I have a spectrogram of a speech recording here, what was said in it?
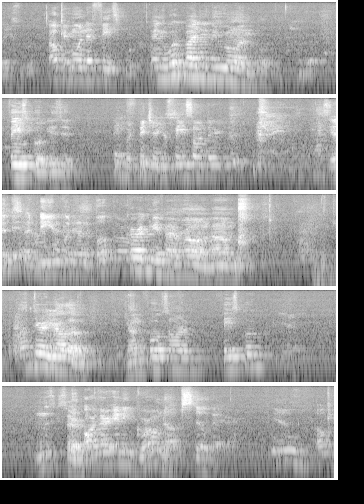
Facebook. Okay. You on that Facebook? And what might you do on Facebook? Is it, Put a picture of your face on there. you know? Is- uh, do you put it in the book or? correct me if I'm wrong, um, aren't there y'all uh, young folks on Facebook? N- Sir. Are there any grown-ups still there? Yeah. Okay.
